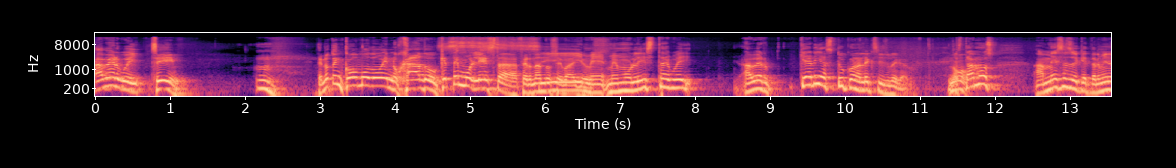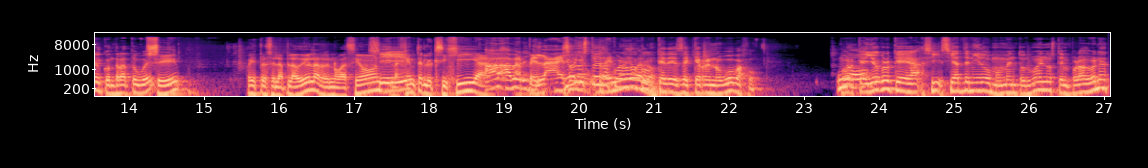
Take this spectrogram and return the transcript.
a ver, güey. Sí. Te noto incómodo, enojado. ¿Qué te molesta, Fernando sí, Ceballos? Me, me molesta, güey. A ver, ¿qué harías tú con Alexis Vega? No. Estamos a meses de que termine el contrato, güey. Sí. Oye, pero se le aplaudió la renovación, Sí. la gente lo exigía. A, a ver, yo no estoy de acuerdo con que desde que renovó bajó. Porque No. yo creo que ah, sí, sí ha tenido momentos buenos, temporadas buenas.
